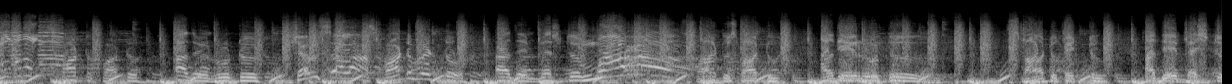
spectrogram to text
స్పాట్ స్పాట్ అదే రూటు చెంసలా స్పాట్ పెట్టు అదే బెస్ట్ మారా. స్పాటు స్పాటు అదే రూటు. స్పాటు పెట్టు అదే బెస్ట్.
